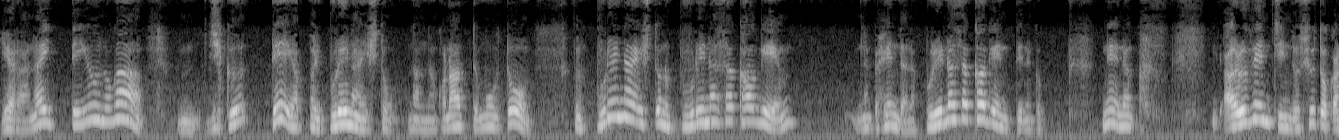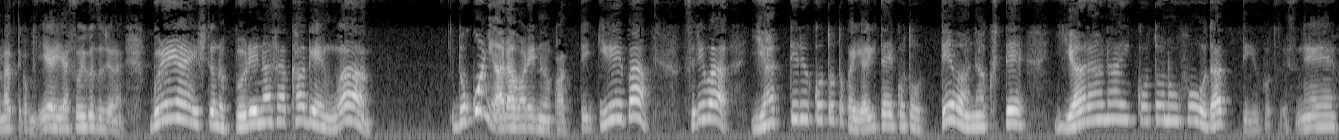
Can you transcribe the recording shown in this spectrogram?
やらないっていうのが、うん、軸でやっぱりブレない人なのかなって思うと、そのブレない人のブレなさ加減、なんか変だな、ブレなさ加減ってなんか、ね、なんか、アルゼンチンの首都かなってかも、いやいや、そういうことじゃない。ブレない人のブレなさ加減は、どこに現れるのかって言えば、それはやってることとかやりたいことではなくて、やらないことの方だっていうことですね。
